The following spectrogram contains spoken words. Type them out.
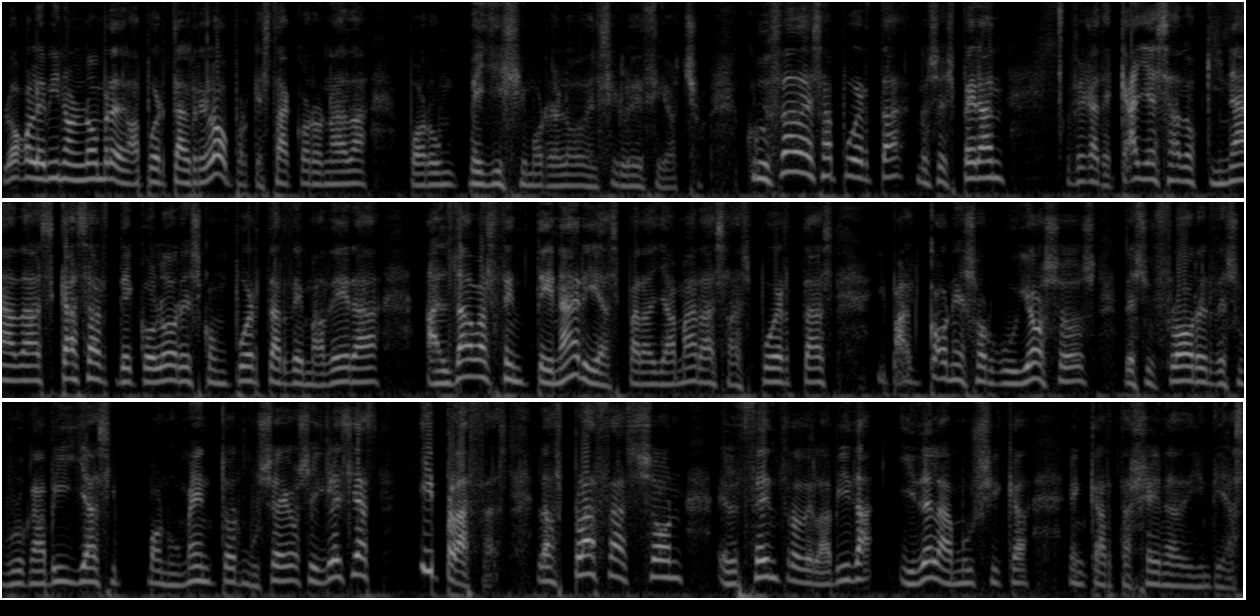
Luego le vino el nombre de la puerta del reloj, porque está coronada por un bellísimo reloj del siglo XVIII. Cruzada esa puerta nos esperan Fíjate, calles adoquinadas, casas de colores con puertas de madera, aldabas centenarias para llamar a esas puertas y balcones orgullosos de sus flores, de sus brugavillas y monumentos, museos, iglesias y plazas. Las plazas son el centro de la vida y de la música en Cartagena de Indias.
